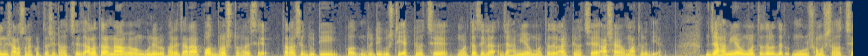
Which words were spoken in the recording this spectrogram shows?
জিনিস আলোচনা করতে সেটা হচ্ছে যে আল্লাহ তালার নাম এবং গুণের ব্যাপারে যারা পদভ্রষ্ট হয়েছে, তারা হচ্ছে দুইটি দুইটি গোষ্ঠী, একটি হচ্ছে মোয়তাজিলা জাহামিয়া ও মোয়তাজিল আরেকটি হচ্ছে আশায় ও মাতুরিদিয়া। জাহামিয়া এবং মোতাজালদের মূল সমস্যা হচ্ছে,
